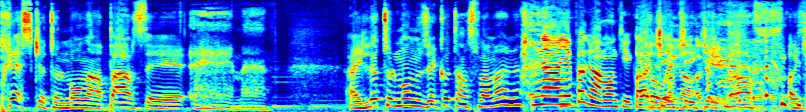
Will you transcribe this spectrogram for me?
presque tout le monde en parle. C'était. Hey, man. Hey, là, tout le monde nous écoute en ce moment, là? Non, il n'y a pas grand monde qui écoute. Ok, vrai. ok, ok. Ok. Oh, ok,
